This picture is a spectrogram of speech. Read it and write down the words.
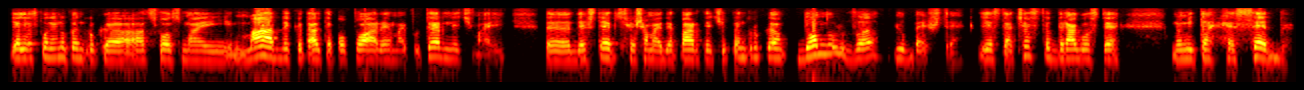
el le spune nu pentru că ați fost mai mari decât alte popoare, mai puternici, mai uh, deștepți și așa mai departe, ci pentru că Domnul vă iubește. Este această dragoste numită Hesed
